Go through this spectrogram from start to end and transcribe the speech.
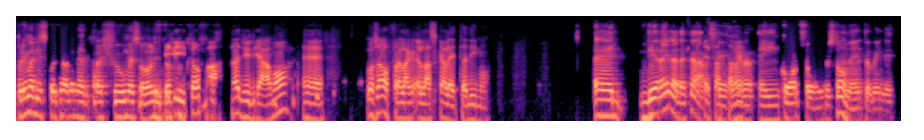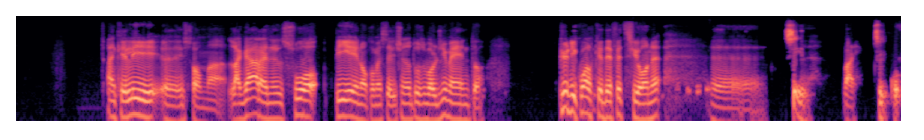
prima di sfociare nel trasciume solito. finito, basta, giriamo. Eh, cosa offre la, la scaletta, Dimo? Eh, direi la Dakar, che Esattamente. è in corso in questo momento, quindi Anche lì, eh, insomma, la gara è nel suo pieno, come stai dicendo tu, svolgimento, più di qualche defezione. eh, sì, vai. sì, qu-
